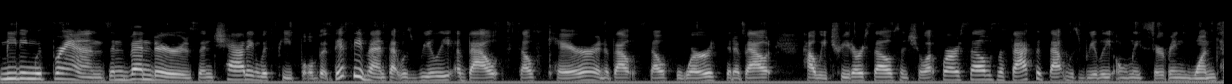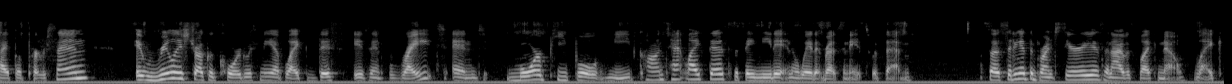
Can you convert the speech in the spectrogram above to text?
meeting with brands and vendors and chatting with people. But this event that was really about self care and about self worth and about how we treat ourselves and show up for ourselves, the fact that that was really only serving one type of person it really struck a chord with me of like this isn't right and more people need content like this but they need it in a way that resonates with them. So i was sitting at the brunch series and i was like no like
